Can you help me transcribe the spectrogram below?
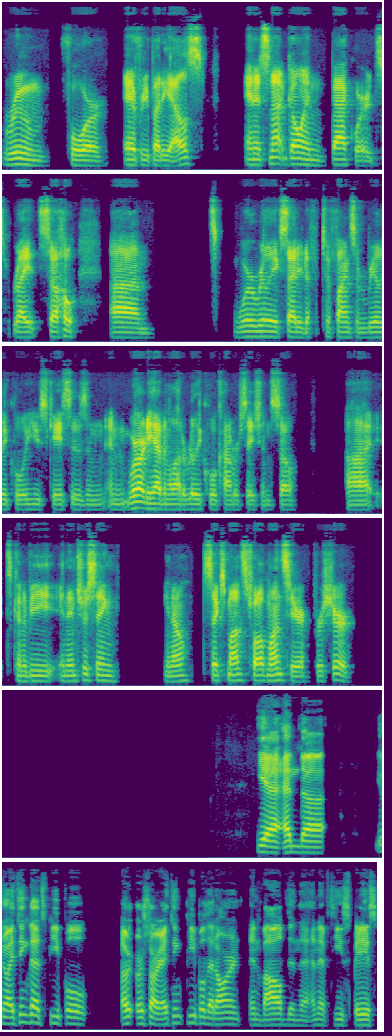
room for everybody else and it's not going backwards, right? So um, we're really excited to, to find some really cool use cases, and and we're already having a lot of really cool conversations. So uh, it's going to be an interesting, you know, six months, twelve months here for sure. Yeah, and uh, you know, I think that's people, or, or sorry, I think people that aren't involved in the NFT space,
